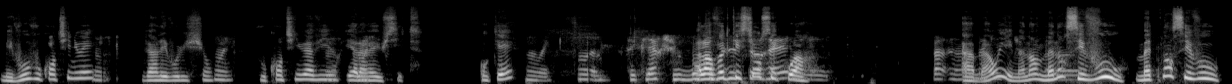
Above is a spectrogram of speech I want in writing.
Mais vous, vous continuez vers l'évolution. Oui, Vous continuez à vivre et à la réussite. OK? Oui, C'est clair, je suis Alors, votre question, c'est quoi? Et... Enfin, euh, Ah ma bah oui, maintenant, maintenant euh, c'est vous. Maintenant c'est vous.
